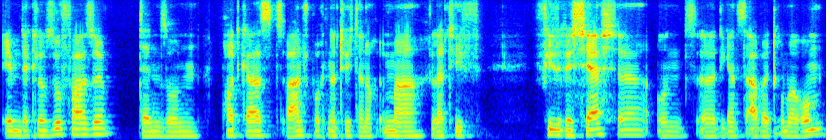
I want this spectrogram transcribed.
eben der Klausurphase. Denn so ein Podcast beansprucht natürlich dann auch immer relativ viel Recherche und äh, die ganze Arbeit drumherum.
